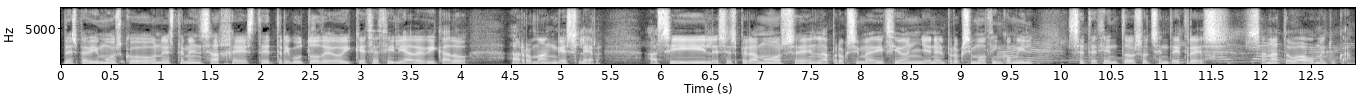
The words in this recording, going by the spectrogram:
Despedimos con este mensaje, este tributo de hoy que Cecilia ha dedicado a Roman Gessler. Así les esperamos en la próxima edición y en el próximo 5783, Sanato Aumetuka.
